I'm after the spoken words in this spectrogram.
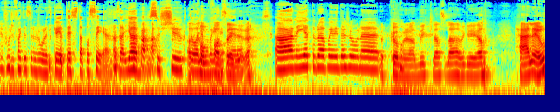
Det vore faktiskt en rolig grej att testa på scen. Alltså, jag är så sjukt Att dålig på att Konfan säger imitera. det. Ja, han är jättebra på imitationer. Kommer han, Niklas Löfgren. Hallå!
